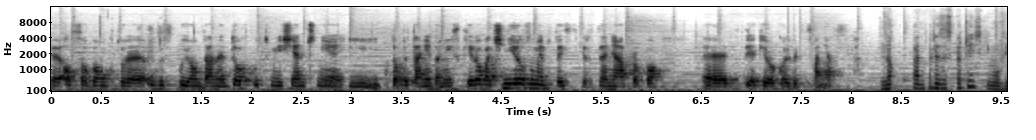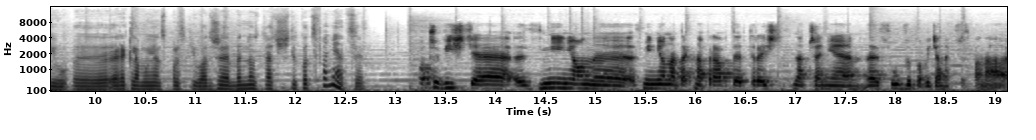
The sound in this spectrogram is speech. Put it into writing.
e, osobom, które uzyskują dany dochód miesięcznie i to pytanie do nich skierować. Nie rozumiem tutaj stwierdzenia a propos jakiegokolwiek cwaniactwa. No, pan prezes Kaczyński mówił, y, reklamując Polski Ład, że będą tracić tylko cwaniacy. Oczywiście zmieniony, zmieniona tak naprawdę treść, znaczenie e, słów wypowiedzianych przez pana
